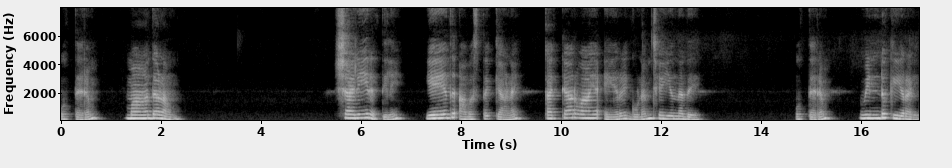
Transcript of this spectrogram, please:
ഉത്തരം മാതളം. ശരീരത്തിലെ ഏത് അവസ്ഥയ്ക്കാണ് കറ്റാർവായ ഏറെ ഗുണം ചെയ്യുന്നത്? ഉത്തരം വിണ്ടുകീറൽ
